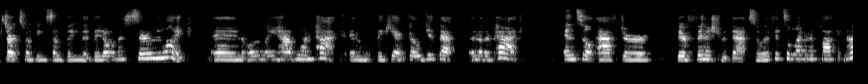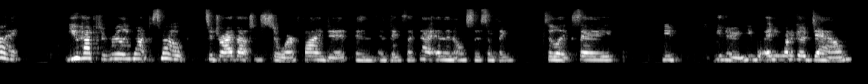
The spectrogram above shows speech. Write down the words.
start smoking something that they don't necessarily like and only have one pack and they can't go get that another pack until after they're finished with that. So if it's 11 o'clock at night you have to really want to smoke to drive out to the store, find it, and, and things like that. And then also something, so like say you, you know, you and you want to go down.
